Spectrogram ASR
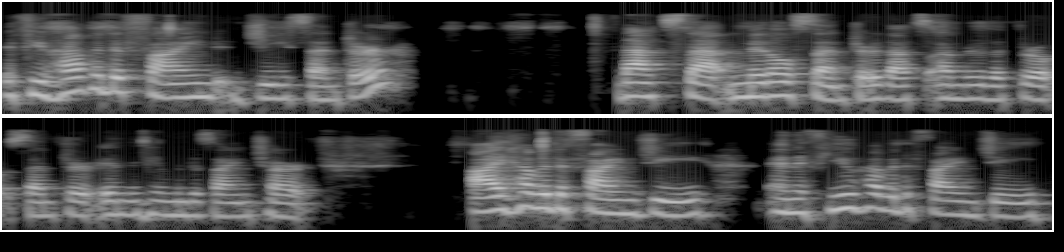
if you have a defined G center, that's that middle center that's under the throat center in the human design chart. I have a defined G, and if you have a defined G,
